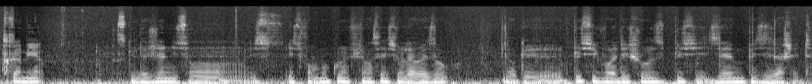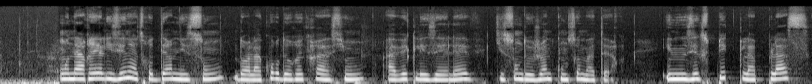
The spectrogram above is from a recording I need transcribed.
Très bien. Parce que les jeunes, ils, sont, ils se font beaucoup influencer sur les réseaux. Donc, euh, plus ils voient des choses, plus ils aiment, plus ils achètent. On a réalisé notre dernier son dans la cour de récréation avec les élèves qui sont de jeunes consommateurs. Ils nous expliquent la place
